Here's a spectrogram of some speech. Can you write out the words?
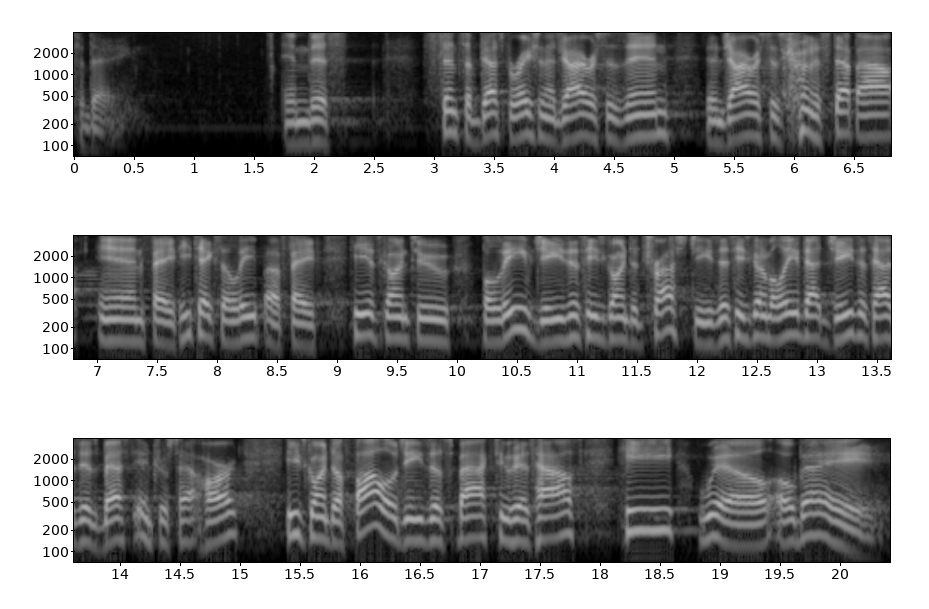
today. In this sense of desperation that Jairus is in, then Jairus is going to step out in faith. He takes a leap of faith. He is going to believe Jesus. He's going to trust Jesus. He's going to believe that Jesus has his best interest at heart. He's going to follow Jesus back to his house. He will obey.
